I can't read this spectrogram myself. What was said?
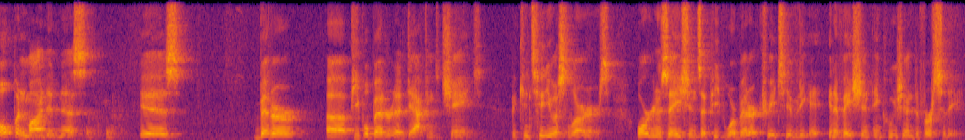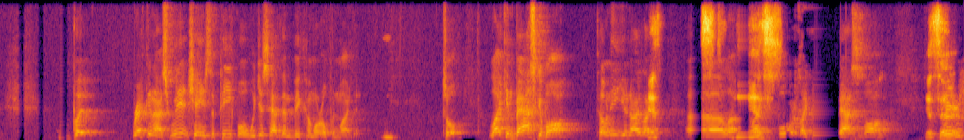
open-mindedness is better, uh, people better at adapting to change, the continuous learners organizations and people who are better at creativity, innovation, inclusion, and diversity. But recognize we didn't change the people, we just had them become more open minded. So, like in basketball, Tony, you and I like, yes. uh, like, yes. like sports, like basketball. Yes, sir.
